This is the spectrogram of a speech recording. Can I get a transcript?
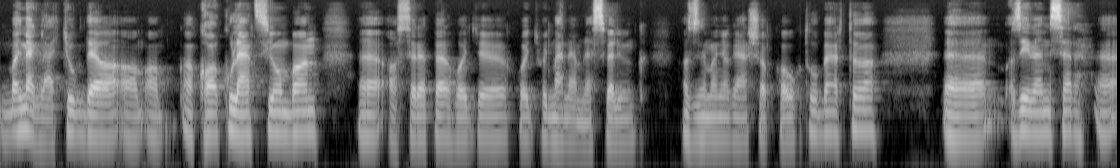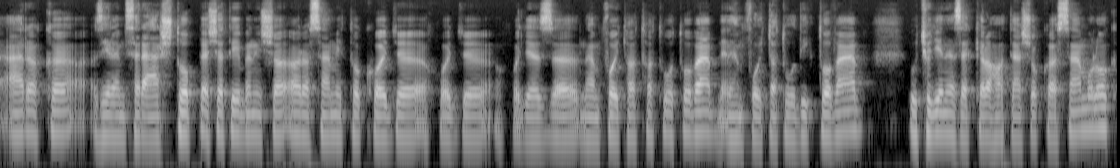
majd meglátjuk, de a, a, a kalkulációmban az szerepel, hogy, hogy, hogy már nem lesz velünk az üzemanyag ársapka októbertől. Az élelmiszer árak, az élelmiszer árstop esetében is arra számítok, hogy, hogy, hogy ez nem folytatható tovább, nem folytatódik tovább, úgyhogy én ezekkel a hatásokkal számolok.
